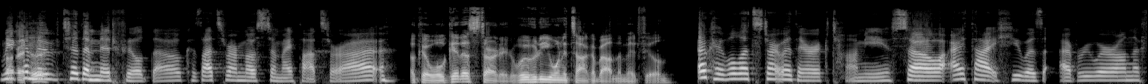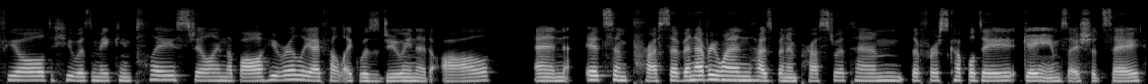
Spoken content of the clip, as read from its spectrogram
We All can right. move to the midfield though, because that's where most of my thoughts are at. Okay, well, get us started. Who do you want to talk about in the midfield? Okay, well, let's start with Erik Thommy. So I thought he was everywhere on the field. He was making plays, stealing the ball. He really, I felt like, was doing it all and it's impressive. And everyone has been impressed with him the first couple day games i should say.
